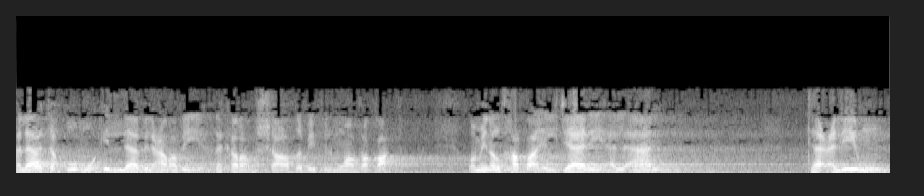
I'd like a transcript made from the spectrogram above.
فلا تقوم إلا بالعربية ذكره الشاطبي في الموافقات. ومن الخطأ الجاري الآن تعليم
